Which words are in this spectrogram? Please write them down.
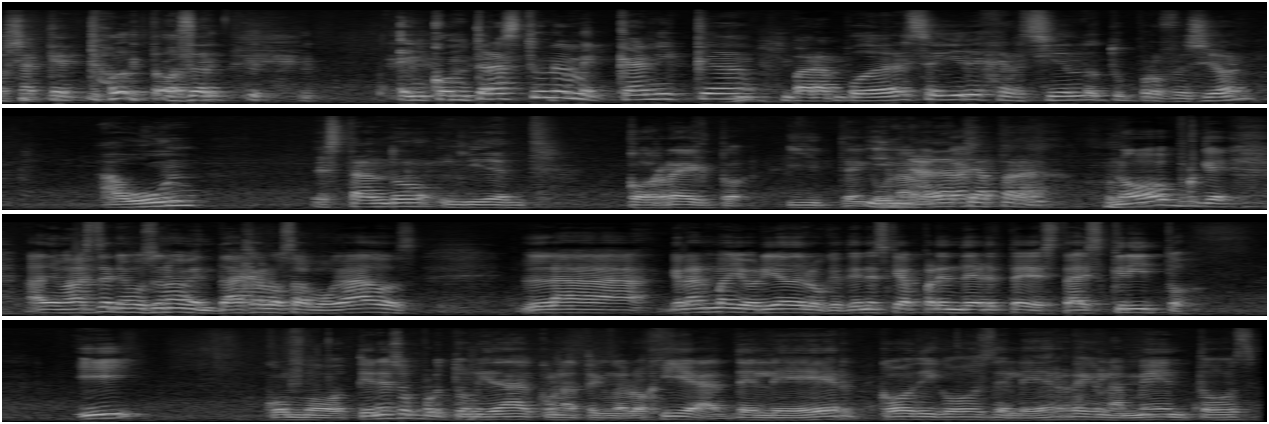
O sea, que o sea, encontraste una mecánica para poder seguir ejerciendo tu profesión aún estando invidente. Correcto. Y tengo y una nada te ha parado. No, porque además tenemos una ventaja los abogados. La gran mayoría de lo que tienes que aprenderte está escrito. Y como tienes oportunidad con la tecnología de leer códigos, de leer reglamentos,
